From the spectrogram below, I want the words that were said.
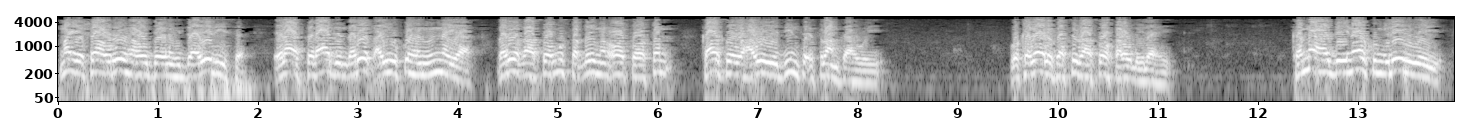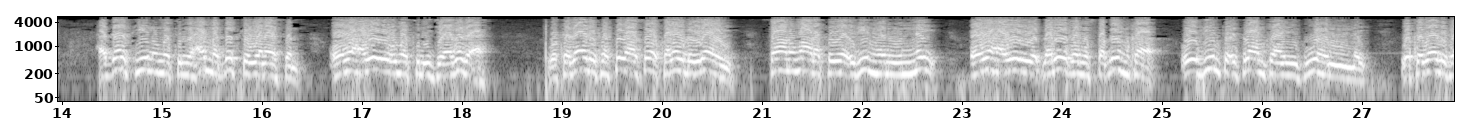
man yashaau ruuxa ou doono hidaayadiisa ilaa siraadin dariiq ayuu ku hanuuninayaa. Dariiqaasoo mustaqiiman oo toosan kaasoo waxa weeye diinta islaamka ah weeye. Wa kadalika sidaasoo kalow dha ilaahay. Kamaa hadaynaakum ilayhi weeye. Haddaad tihiin ummatul muxamed dadka wanaagsan oo waxa weeye ummatul ijaabada ah. Wa kadalika sidaasoo kalow dha ilaahay saanu maaragtay yaa idiin hanuuninay oo waxa weeye dariiqa mustaqiimka oo diinta islaamka aan idinkugu hanuuninay wa kadalika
